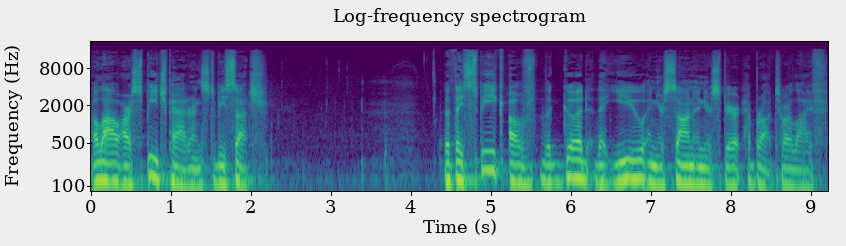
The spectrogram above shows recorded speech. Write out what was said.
Allow our speech patterns to be such that they speak of the good that you and your Son and your Spirit have brought to our life.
